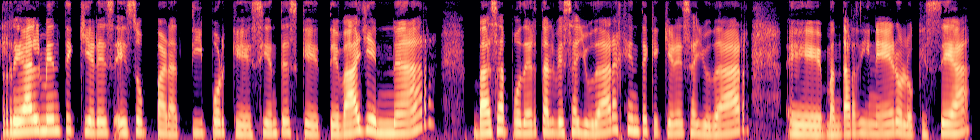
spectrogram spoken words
realmente quieres eso para ti porque sientes que te va a llenar, vas a poder tal vez ayudar a gente que quieres ayudar, eh, mandar dinero, lo que sea,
